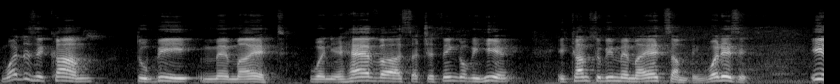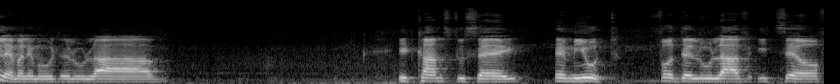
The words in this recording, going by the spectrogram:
What does it come to be memaet? When you have uh, such a thing over here, it comes to be memaet something. What is it? It comes to say a mute for the lulav itself.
